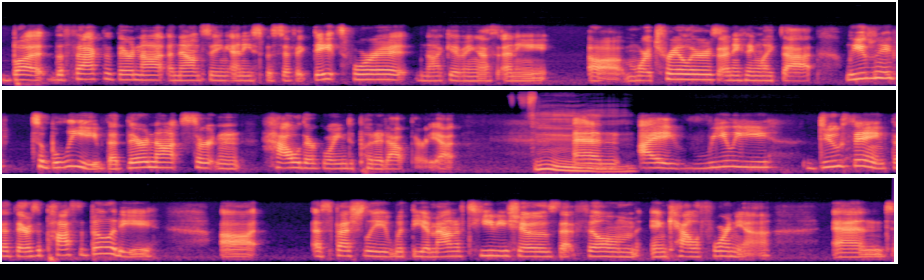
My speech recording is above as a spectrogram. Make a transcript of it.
But the fact that they're not announcing any specific dates for it, not giving us any uh, more trailers, anything like that, leaves me to believe that they're not certain how they're going to put it out there yet. Mm. And I really do think that there's a possibility, uh, especially with the amount of TV shows that film in California and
